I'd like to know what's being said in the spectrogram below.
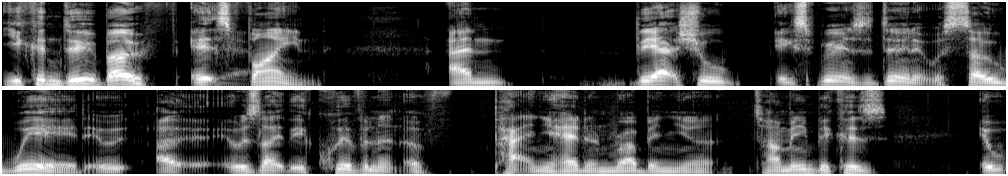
You can do both. It's fine, and the actual experience of doing it was so weird. It was, uh, it was like the equivalent of patting your head and rubbing your tummy because it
